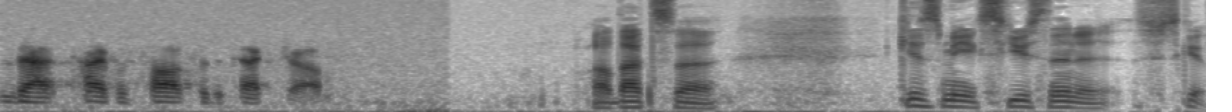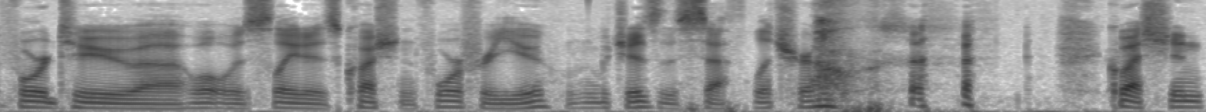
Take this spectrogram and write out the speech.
that type of talk for the Tech job. Well, that's uh, gives me excuse then to skip forward to uh, what was slated as question four for you, which is the Seth Littrell question.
